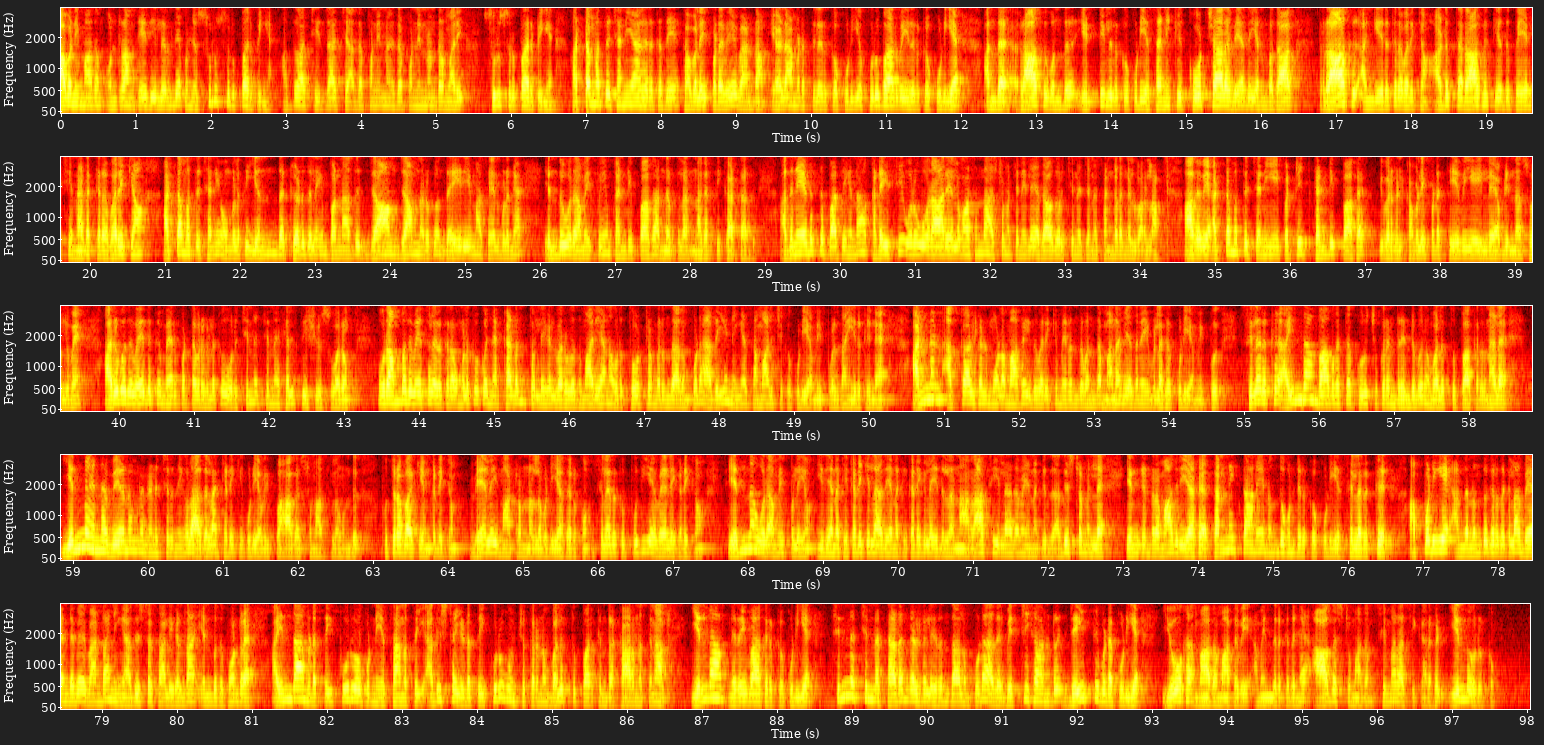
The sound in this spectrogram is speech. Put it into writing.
ஆவணி மாதம் ஒன்றாம் தேதியிலிருந்தே கொஞ்சம் சுறுசுறுப்பாக இருப்பீங்க. அதாச்சு இதாச்சு அதை பண்ணிடணும் இதை பண்ணிடணுன்ற மாதிரி சுறுசுறுப்பாக இருப்பீங்க. அட்டமத்து சனியாக இருக்கதே கவலைப்படவே வேண்டாம். ஏழாம் இடத்தில் இருக்கக்கூடிய குறுபார்வையில் இருக்கக்கூடிய அந்த ராகு வந்து எட்டில் இருக்கக்கூடிய சனிக்கு கோச்சார வேதை என்பதால் ராகு அங்கே இருக்கிற வரைக்கும் அடுத்த ராகு கேது பெயர்ச்சி நடக்கிற வரைக்கும் அட்டமத்து சனி உங்களுக்கு எந்த கெடுதலையும் பண்ணாது. ஜாம் ஜாம்னு இருக்கும். தைரியமாக செயல்படுங்க. எந்த ஒரு அமைப்பையும் கண்டிப்பாக அந்த இடத்துல நகர்த்தி காட்டாது. அதனை எடுத்து பார்த்தீங்கன்னா கடைசி ஒரு ஒரு ஆறு ஏழு மாதம் தான் அஷ்டம சனியில் ஏதாவது ஒரு சின்ன சின்ன சங்கடங்கள் வரலாம். ஆகவே அட்டமத்து சனியை பற்றி கண்டிப்பாக இவர்கள் கவலைப்பட தேவையே இல்லை அப்படின்னு தான் சொல்லுவேன். அறுபது வயதுக்கு மேற்பட்டவர்களுக்கு ஒரு சின்ன சின்ன ஹெல்த் இஷ்யூஸ் வரும். ஒரு ஐம்பது வயசில் இருக்கிறவங்களுக்கு கொஞ்சம் கடன் தொல்லைகள் வருவது மாதிரியான ஒரு தோற்றம் இருந்தாலும் கூட அதையும் நீங்கள் சமாளிச்சுக்கக்கூடிய அமைப்புகள் தான் இருக்குங்க. அண்ணன் அக்கால்கள் மூலமாக இதுவரைக்கும் இருந்து வந்த மனவேதனை விலகக்கூடிய அமைப்பு. சிலருக்கு ஐந்தாம் பாவகத்தை குருச்சுக்கரன் ரெண்டு பேரும் வலுத்து பார்க்கறதுனால என்ன என்ன வேணும்னு நினச்சிருந்தீங்களோ அதெல்லாம் கிடைக்கக்கூடிய அமைப்பு ஆகஸ்ட் மாதத்தில் உண்டு. புத்திரபாக்கியம் கிடைக்கும். வேலை மாற்றம் நல்லபடியாக இருக்கும். சிலருக்கு புதிய வேலை கிடைக்கும். என்ன ஒரு அமைப்புலையும் இது எனக்கு கிடைக்கல அது எனக்கு கிடைக்கல இதில் நான் ராசி இல்லாதவன் எனக்கு இது அதிர்ஷ்டம் இல்லை என்கின்ற மாதிரியாக தன்னைத்தானே நொந்து கொண்டிருக்கக்கூடிய சிலருக்கு அப்படியே அந்த நொந்துகிறதுக்கெல்லாம் வேண்டவே வேண்டாம். நீங்கள் அதிர்ஷ்டசாலிகள் தான் என்பது போன்ற ஐந்தாம் இடத்தை பூர்வ புண்ணிய ஸ்தானத்தை அதிர்ஷ்ட இடத்தை குருவும் சுக்கரனும் வலுத்து பார்க்கின்ற காரணத்தினால் எல்லாம் நிறைவாக இருக்கக்கூடிய சின்ன சின்ன தடங்கல்கள் இருந்தாலும் கூட அதை வெற்றி காண்டு ஜெயித்து விடக்கூடிய யோக மாதமாகவே அமைந்திருக்குதுங்க. ஆகஸ்ட் மாதம் சிம்மராசிக்காரர்கள் எல்லோருக்கும்.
